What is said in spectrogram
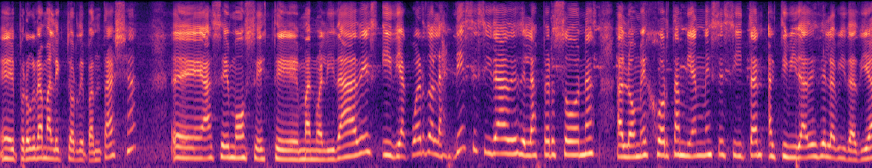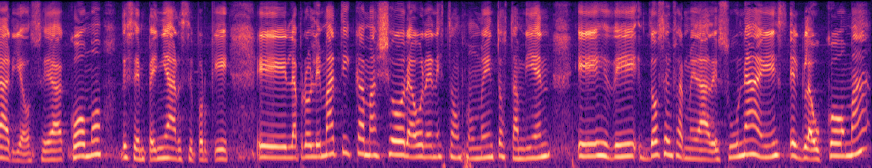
eh, programa lector de pantalla eh, hacemos este, manualidades y de acuerdo a las necesidades de las personas, a lo mejor también necesitan actividades de la vida diaria, o sea, cómo desempeñarse, porque eh, la problemática mayor ahora en estos momentos también es de dos enfermedades. Una es el glaucoma,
